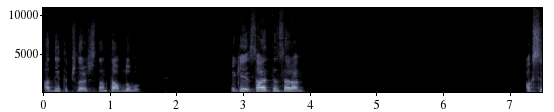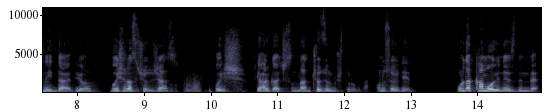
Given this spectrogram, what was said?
Adli tıpçılar açısından tablo bu. Peki Saadettin Saran aksini iddia ediyor. Bu işi nasıl çözeceğiz? Bu iş yargı açısından çözülmüş durumda. Onu söyleyelim. Burada kamuoyu nezdinde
